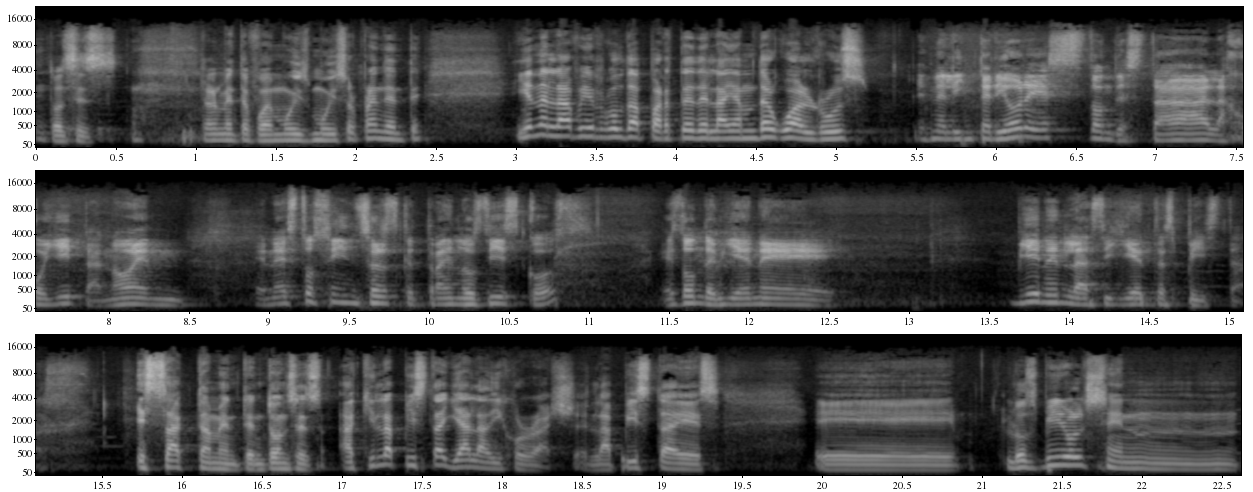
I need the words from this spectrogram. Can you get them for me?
Entonces, realmente fue muy, muy sorprendente. Y en el Abbey Road, aparte del I Am the Walrus, En el interior es donde está la joyita, ¿no? En, en estos inserts que traen los discos es donde viene vienen las siguientes pistas. Exactamente. Entonces, aquí la pista ya la dijo Rush. La pista es eh, los Beatles en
